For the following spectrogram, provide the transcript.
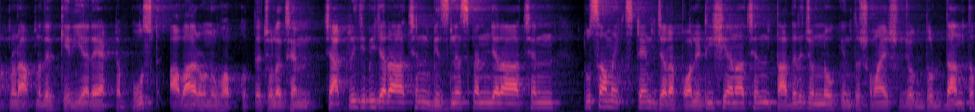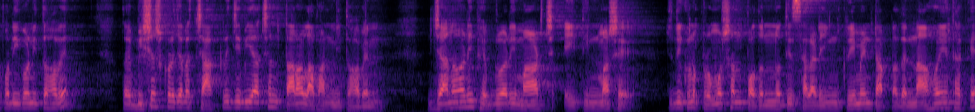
আপনারা আপনাদের কেরিয়ারে একটা বুস্ট আবার অনুভব করতে চলেছেন। চাকরিজীবী যারা আছেন বিজনেসম্যান যারা আছেন টু সাম এক্সটেন্ট যারা পলিটিশিয়ান আছেন, তাদের জন্যও কিন্তু সময় সুযোগ দুর্দান্ত পরিগণিত হবে। তবে বিশেষ করে যারা চাকরিজীবী আছেন, তারা লাভান্বিত হবেন। জানুয়ারি, ফেব্রুয়ারি, মার্চ এই তিন মাসে যদি কোনো প্রমোশন পদোন্নতি স্যালারি ইনক্রিমেন্ট আপনাদের না হয়ে থাকে,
